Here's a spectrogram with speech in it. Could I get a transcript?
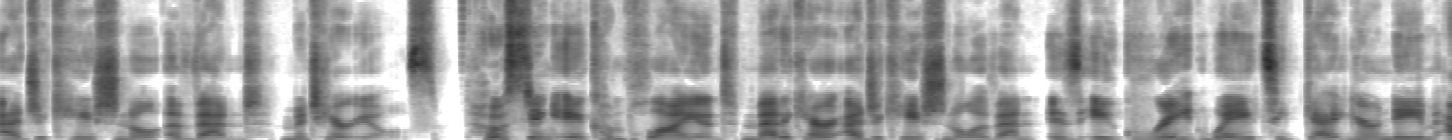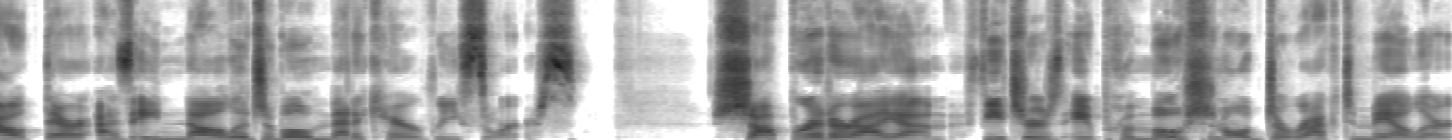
educational event materials. Hosting a compliant Medicare educational event is a great way to get your name out there as a knowledgeable Medicare resource. ShopRitter IM features a promotional direct mailer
